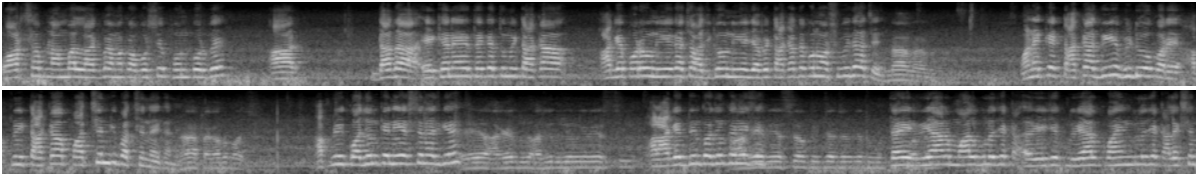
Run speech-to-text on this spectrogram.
হোয়াটসঅ্যাপ নাম্বার লাগবে আমাকে অবশ্যই ফোন করবে। আর দাদা এখানে থেকে তুমি টাকা আগে পরেও নিয়ে গেছো আজকেও নিয়ে যাবে টাকাতে কোনো অসুবিধা আছে? না না না। অনেকে টাকা দিয়ে ভিডিও করে আপনি টাকা পাচ্ছেন কি পাচ্ছেন না এখানে? হ্যাঁ টাকা তো পাচ্ছি। আপনি কজনকে নিয়ে এসেছেন আজকে? আগে আজকে দুজনকে নিয়ে এসেছি। আর আগের দিন কজনকে নিয়ে এসেছেন তিন চারজনকে তাই রেয়ার মালগুলো যে এই যে রেয়ার কয়েনগুলো যে কালেকশন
